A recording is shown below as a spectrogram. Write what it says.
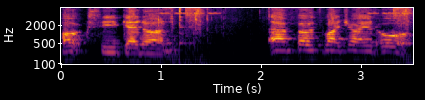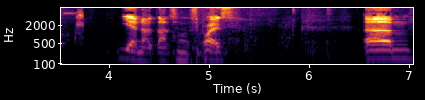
Oxygeddon, and both my giant orcs. Yeah, no, that's not a surprise. Um.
